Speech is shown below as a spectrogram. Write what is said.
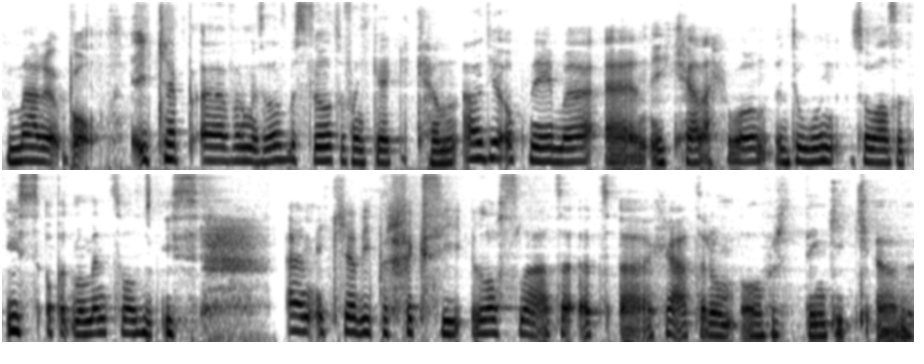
Maar uh, bon, ik heb uh, voor mezelf besloten van kijk, ik ga een audio opnemen en ik ga dat gewoon doen zoals het is, op het moment zoals het is. En ik ga die perfectie loslaten. Het uh, gaat erom over, denk ik, um,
